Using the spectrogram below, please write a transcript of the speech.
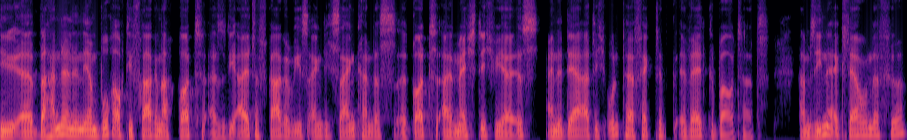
Die äh, behandeln in ihrem Buch auch die Frage nach Gott, also die alte Frage, wie es eigentlich sein kann, dass äh, Gott allmächtig, wie er ist, eine derartig unperfekte Welt gebaut hat. Haben Sie eine Erklärung dafür?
